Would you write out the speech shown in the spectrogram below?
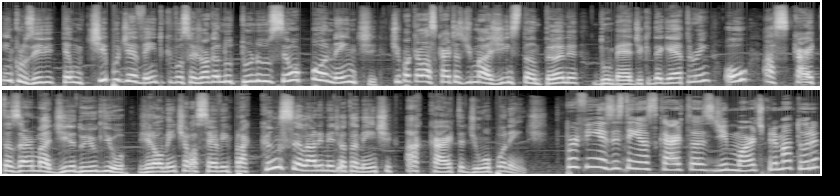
Inclusive, tem um tipo de evento que você joga no turno do seu oponente, tipo aquelas cartas de magia instantânea do Magic the Gathering ou as cartas armadilha do Yu-Gi-Oh! Geralmente elas servem para cancelar imediatamente a carta de um oponente. Por fim, existem as cartas de morte prematura,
